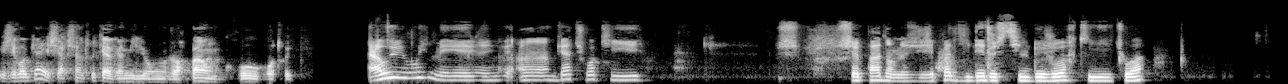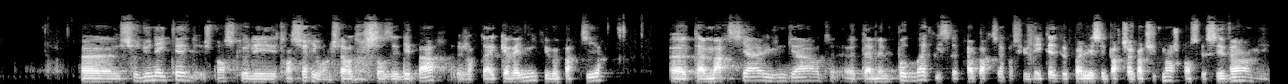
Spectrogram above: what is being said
je les vois bien aller chercher un truc à 20 millions, genre pas un gros gros truc. Ah oui, oui, mais un gars, tu vois, qui. Je sais pas, dans le... j'ai pas d'idée de style de joueur qui, tu vois. Euh, sur United, je pense que les transferts ils vont le faire dans le sens des départs. Genre t'as Cavani qui veut partir, euh, t'as Martial, Lingard, euh, t'as même Pogba qui serait prêt à partir parce que United veut pas le laisser partir gratuitement. Je pense que c'est 20, mais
